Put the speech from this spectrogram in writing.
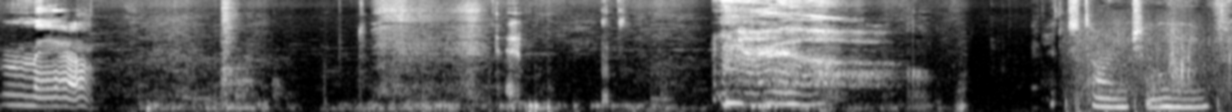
Man. It's time to leave.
